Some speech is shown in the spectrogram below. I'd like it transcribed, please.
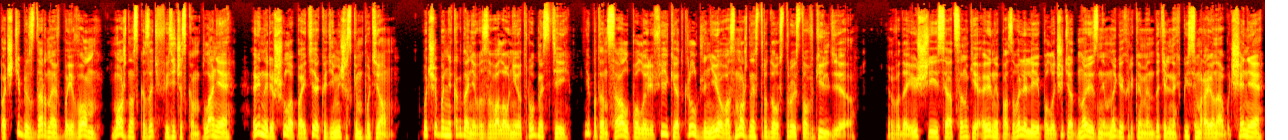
Почти бездарная в боевом, можно сказать в физическом плане, Эйна решила пойти академическим путём. Учеба никогда не вызывала у нее трудностей, и потенциал полуэльфийки открыл для нее возможность трудоустройства в гильдию. Выдающиеся оценки Эйны позволили ей получить одно из немногих рекомендательных писем района обучения,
